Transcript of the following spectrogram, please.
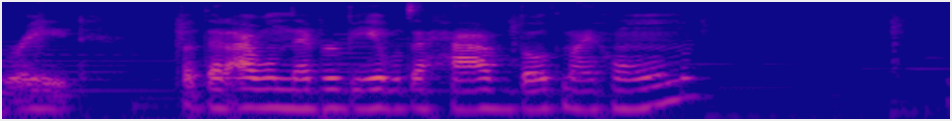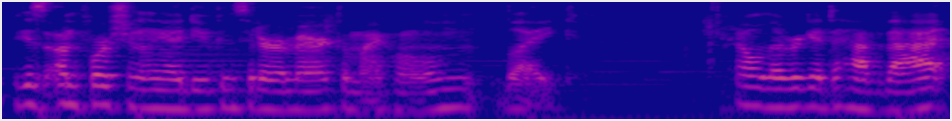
great, but that I will never be able to have both my home. Because unfortunately, I do consider America my home. Like, I will never get to have that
